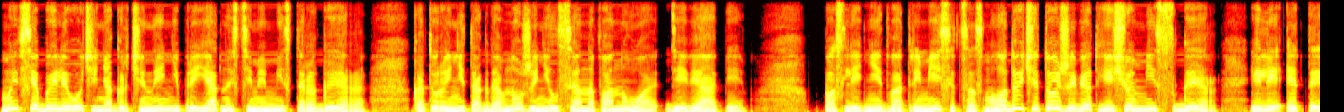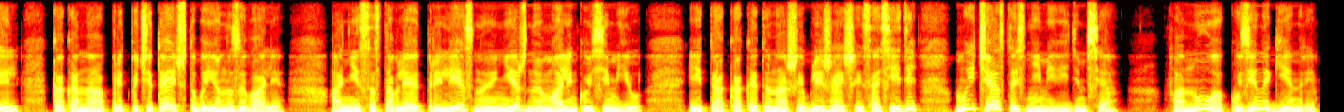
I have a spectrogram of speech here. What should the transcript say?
мы все были очень огорчены неприятностями мистера Гэра, который не так давно женился на Фануа, деве Апи. Последние два-три месяца с молодой читой живет еще мисс Гэр или Этель, как она предпочитает, чтобы ее называли. Они составляют прелестную, нежную маленькую семью, и так как это наши ближайшие соседи, мы часто с ними видимся. Фануа – кузина Генри.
